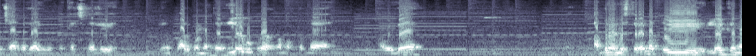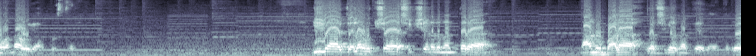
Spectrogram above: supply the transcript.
ವಿಚಾರದಲ್ಲಿ ಆಗಿರುವಂತಹ ಕೆಲಸದಲ್ಲಿ ಏನು ಪಾಲ್ಗೊಂಡಂತ ಎಲ್ಲರಿಗೂ ಕೂಡ ನಮ್ಮ ಮತ್ತೊಮ್ಮೆ ಅವರಿಗೆ. ಅಭಿನಂದಿಸ್ತಾರೆ ಮತ್ತು ಈ ಲೇಖನವನ್ನ ಅವರಿಗೆ ಅರ್ಪಿಸ್ತಾರೆ. ಈಗ ಜಲವೃಕ್ಷ ಶಿಕ್ಷಣದ ನಂತರ ನಾನು ಬಹಳ ವರ್ಷಗಳ ನಂತರ ಅಂದ್ರೆ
